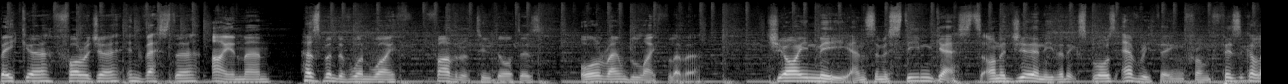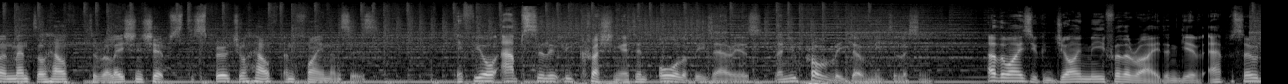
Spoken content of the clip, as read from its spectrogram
baker, forager, investor, Ironman, husband of one wife, father of two daughters, all round life lover. Join me and some esteemed guests on a journey that explores everything from physical and mental health to relationships to spiritual health and finances. If you're absolutely crushing it in all of these areas, then you probably don't need to listen. Otherwise, you can join me for the ride and give episode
